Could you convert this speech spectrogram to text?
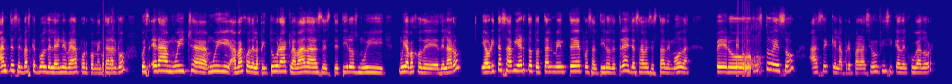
antes el básquetbol de la NBA, por comentar algo, pues era muy, muy abajo de la pintura, clavadas, este, tiros muy, muy abajo del aro. Y ahorita se ha abierto totalmente pues al tiro de tres, ya sabes, está de moda. Pero justo eso hace que la preparación física del jugador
